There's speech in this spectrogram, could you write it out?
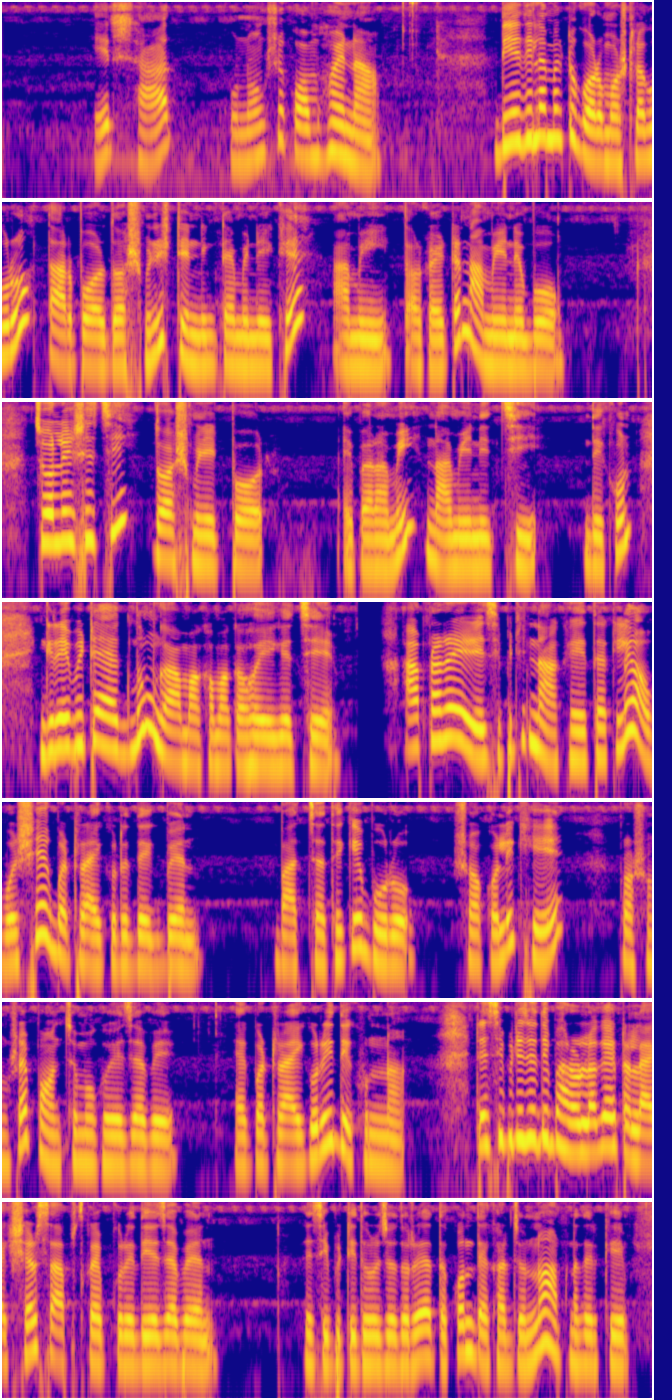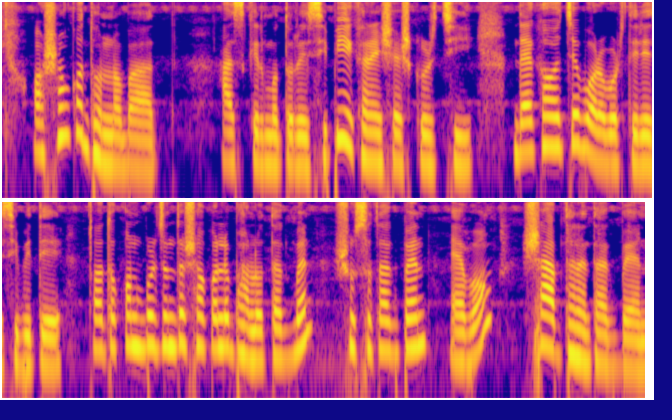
এর স্বাদ কোনো অংশে কম হয় না। দিয়ে দিলাম একটু গরম মশলা গুঁড়ো, তারপর দশ মিনিট স্ট্যান্ডিং টাইমে রেখে আমি তরকারিটা নামিয়ে নেব। চলে এসেছি দশ মিনিট পর। এবার আমি নামিয়ে নিচ্ছি। দেখুন, গ্রেভিটা একদম গা মাখা হয়ে গেছে। আপনারা এই রেসিপিটি না খেয়ে থাকলে অবশ্যই একবার ট্রাই করে দেখবেন। বাচ্চা থেকে বুড়ো, সকলে খেয়ে প্রশংসায় পঞ্চমুখ হয়ে যাবে। একবার ট্রাই করেই দেখুন না। রেসিপিটি যদি ভালো লাগে, একটা লাইক শেয়ার সাবস্ক্রাইব করে দিয়ে যাবেন। রেসিপিটি ধৈর্য ধরে এতক্ষণ দেখার জন্য আপনাদেরকে অসংখ্য ধন্যবাদ। আজকের মতো রেসিপি এখানেই শেষ করছি। দেখা হচ্ছে পরবর্তী রেসিপিতে ততক্ষণ পর্যন্ত সকলে ভালো থাকবেন, সুস্থ থাকবেন এবং সাবধানে থাকবেন।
